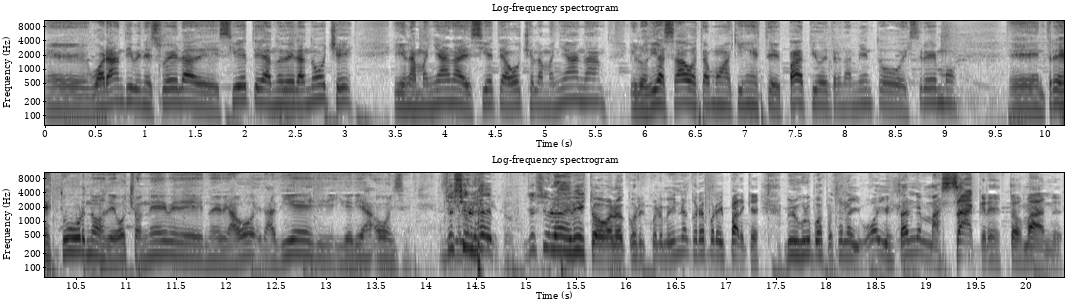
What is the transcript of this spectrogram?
eh, Guarandi, Venezuela, de 7 a 9 de la noche y en la mañana de 7 a 8 de la mañana. Y los días sábados estamos aquí en este patio de entrenamiento extremo eh, en tres turnos, de 8 a 9, de 9 a, a 10 y de 10 a 11. Así Yo sí, los he, yo sí los he visto cuando, cuando me vine a correr por el parque. Vi un grupo de personas y, oye, están de masacre estos manes.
